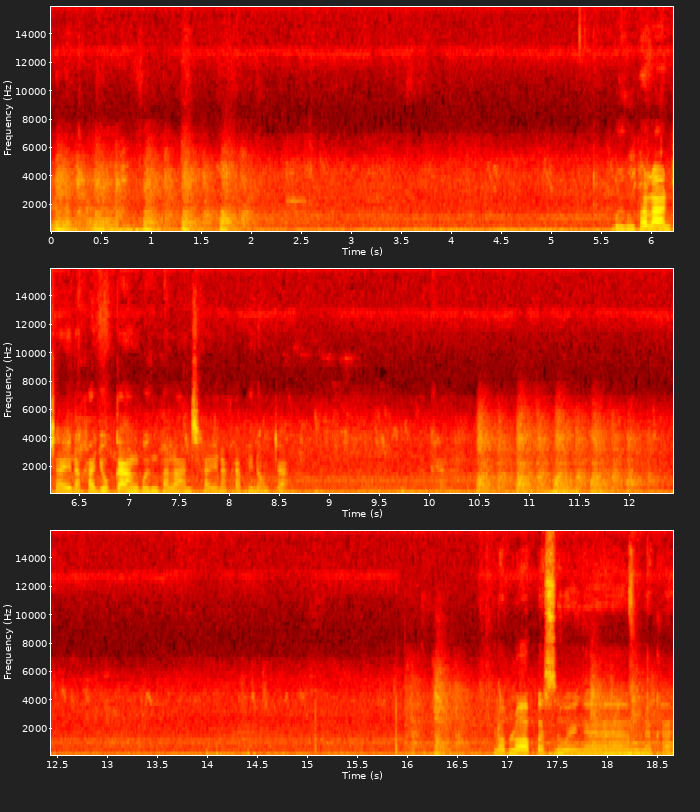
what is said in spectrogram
นี่นะคะ บึงพระลานชัยนะคะ อยู่กลางบึงพระลานชัยนะคะ พี่น้องจ๋านะคะ รอบๆก็สวยงามนะคะ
